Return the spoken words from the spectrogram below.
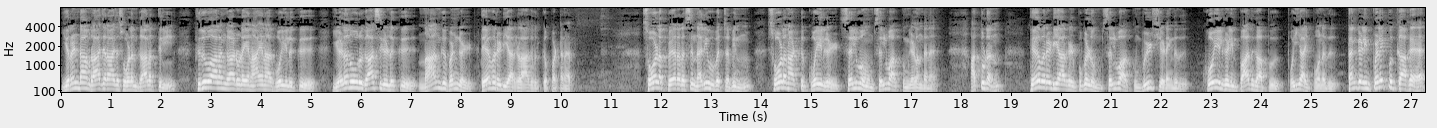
இரண்டாம் ராஜராஜ சோழன் காலத்தில் திருவாலங்காடுடைய நாயனார் கோயிலுக்கு எழுநூறு காசுகளுக்கு நான்கு பெண்கள் தேவரடியார்களாக விற்கப்பட்டனர். சோழ பேரரசு நலிவு பெற்ற பின் சோழ நாட்டு கோயில்கள் செல்வமும் செல்வாக்கும் இழந்தன. அத்துடன் தேவரடியார்கள் புகழும் செல்வாக்கும் வீழ்ச்சியடைந்தது. கோயில்களின் பாதுகாப்பு பொய்யாய் போனது. தங்களின் பிழைப்புக்காக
